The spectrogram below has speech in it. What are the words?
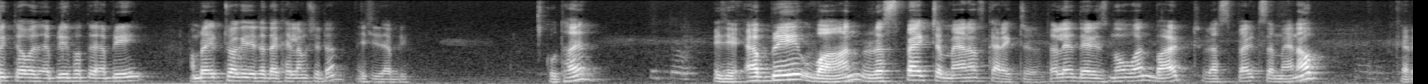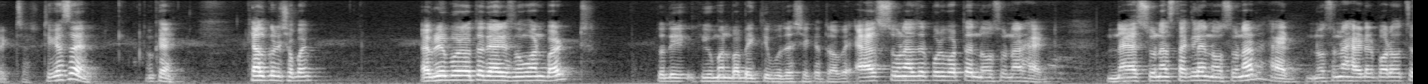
ব্যক্তি হবে। এভরি এভরি আমরা একটু আগে যেটা দেখাইলাম সেটা এই যে এভরি কোথায়? এই যে every one respect a man of character তাহলে there is no one but respects a man of character ঠিক আছে? ওকে খেয়াল করি সবাই। এভরির পরিবর্তে there is no one but যদি হিউম্যান বা ব্যক্তি বোঝায় সেক্ষেত্রে হবে অ্যাজ সুন অ্যাজের পরিবর্তে no sooner had as soon as থাকলে no sooner had no sooner হ্যাডের পরে হচ্ছে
